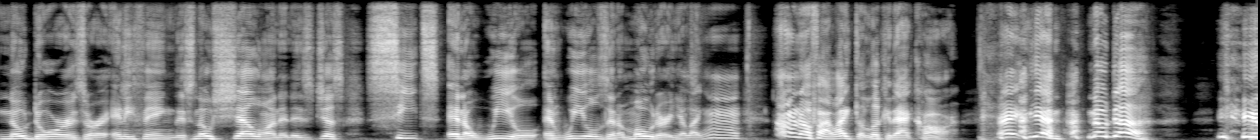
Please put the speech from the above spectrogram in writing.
no doors or anything there's no shell on it it's just seats and a wheel and wheels and a motor and you're like mm, i don't know if i like the look of that car right yeah no duh you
